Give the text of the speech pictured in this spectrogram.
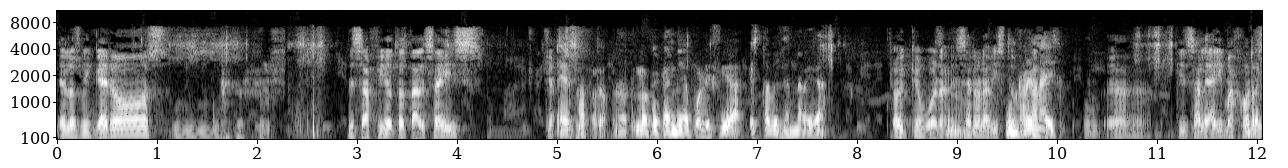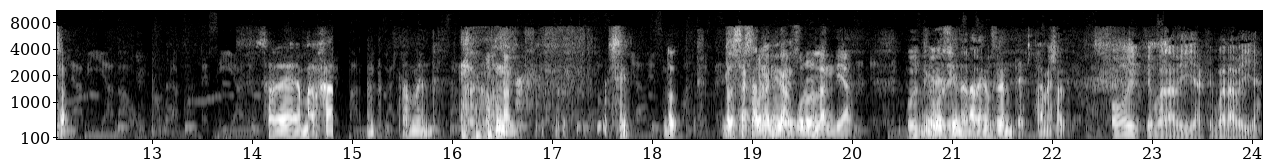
¿en ¿Los vingueros? Mm, ¿Desafío Total 6? ¿Qué habéis Exacto. Lo que cambia de policía esta vez en Navidad. Ay, qué buena. Sí. Esa no la he visto. Un remake. Un- ah, ¿Quién sale ahí? ¿Mejor? Resa- Sale Marjan también. Sí. Re- Resacón en Sale Cangurolandia. Uy, Mi qué vecina, bonita la de enfrente, también sale. Uy, qué maravilla, qué maravilla.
